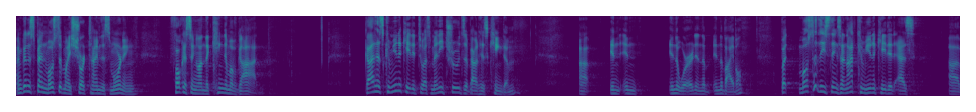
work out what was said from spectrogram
I'm going to spend most of my short time this morning focusing on the kingdom of God. God has communicated to us many truths about his kingdom uh, in, in, in the Word, in the, in the Bible, but most of these things are not communicated as uh,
